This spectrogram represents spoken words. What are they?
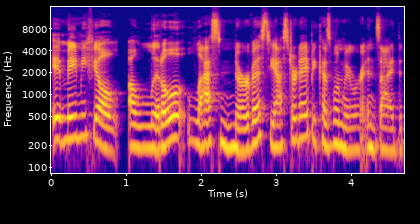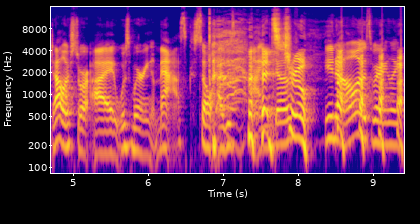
it made me feel a little less nervous yesterday because when we were inside the dollar store, I was wearing a mask, so I was kind That's of, true. you know, I was wearing like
